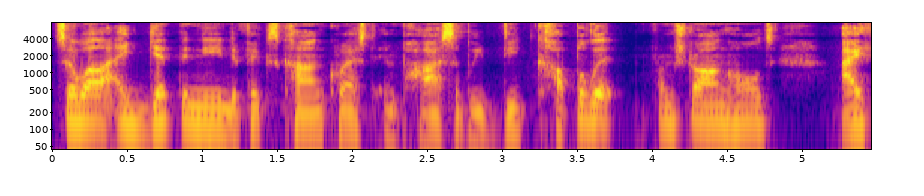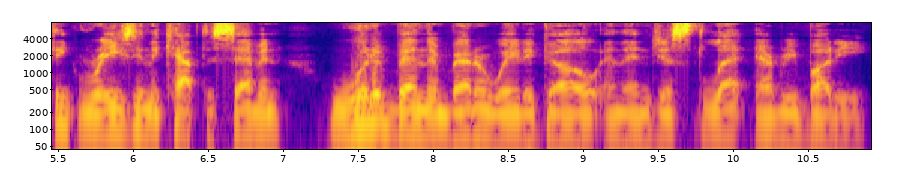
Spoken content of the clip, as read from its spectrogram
So while I get the need to fix conquest and possibly decouple it from strongholds, I think raising the cap to seven would have been the better way to go and then just let everybody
